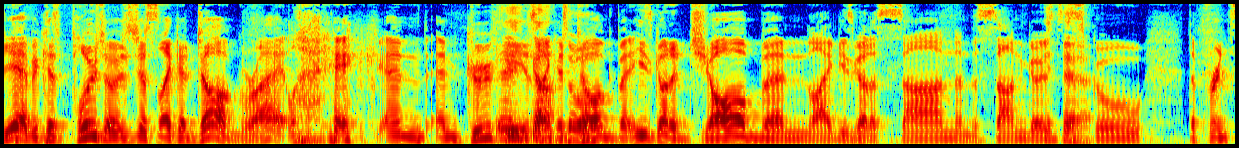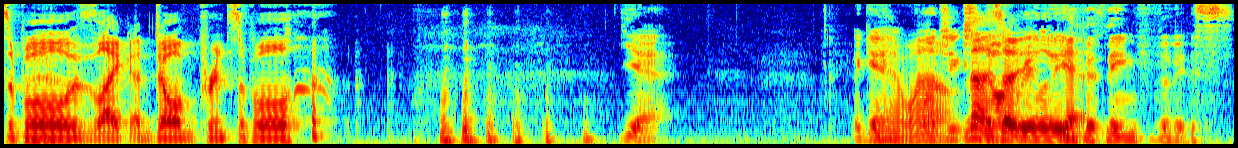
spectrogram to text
Yeah, because Pluto is just like a dog, right? Like, and and Goofy Yeah, is like a talk. dog, but he's got a job and like he's got a son, and the son goes to school. The principal is like a dog principal. Yeah. Again, Yeah, wow. logic's No, not so, really yeah. the thing for this.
